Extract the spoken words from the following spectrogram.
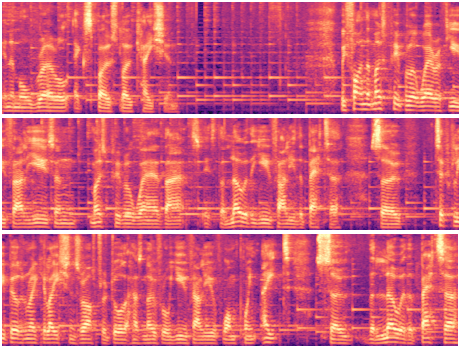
in a more rural exposed location. We find that most people are aware of U values and most people are aware that it's the lower the U value the better. So typically building regulations are after a door that has an overall U value of 1.8 so the lower the better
